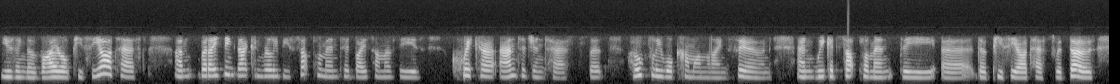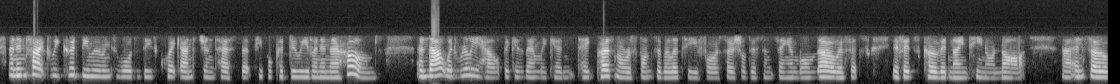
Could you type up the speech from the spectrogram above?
using the viral PCR test. Um, but I think that can really be supplemented by some of these quicker antigen tests that hopefully will come online soon, and we could supplement the uh, the PCR tests with those. And in fact, we could be moving towards these quick antigen tests that people could do even in their homes. And that would really help because then we can take personal responsibility for social distancing and we'll know if it's if it's COVID nineteen or not. Uh, and so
